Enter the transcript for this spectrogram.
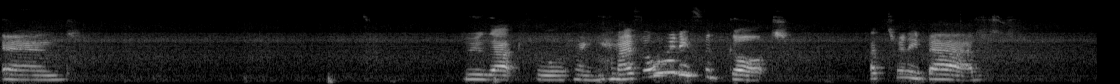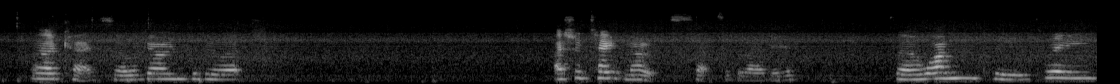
and do that for, hang on, I've already forgot. That's really bad. Okay, so we're going to do it. I should take notes, that's a good idea. So one, two, three,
